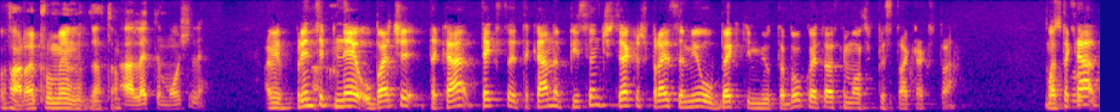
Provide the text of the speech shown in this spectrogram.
Вара е променлив, да, там. А лета може ли? Ами по принцип не, обаче така, текстът е така написан, че сякаш прави самия обект immutable, което аз не мога да си представя как става. Ма така,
